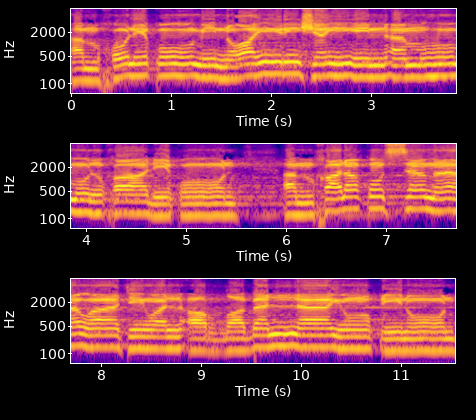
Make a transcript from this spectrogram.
أم خلقوا من غير شيء أم هم الخالقون؟ أم خلقوا السماوات والأرض بل لا يوقنون؟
